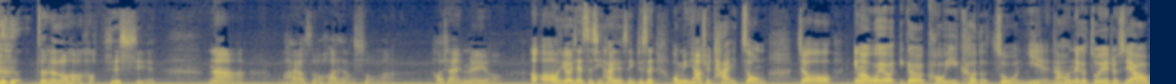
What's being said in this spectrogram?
真的都好好，谢谢。那我还有什么话想说吗？好像也没有。哦哦哦，有一件事情，还有一件事情，就是我明天要去台中，就因为我有一个口译课的作业，然后那个作业就是要，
